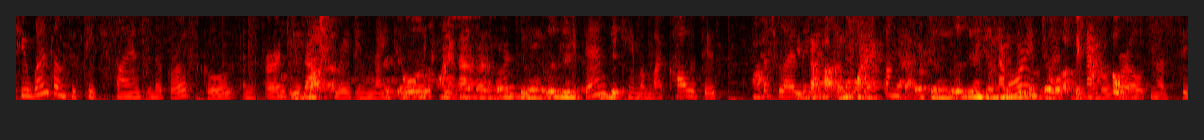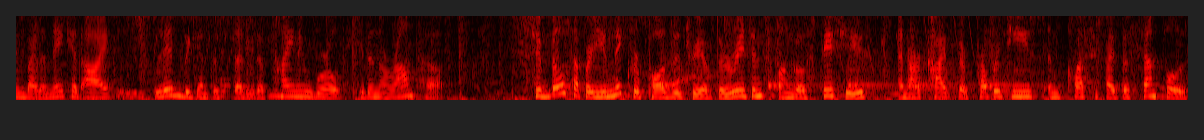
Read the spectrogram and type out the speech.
She went on to teach science in a girls' school and earned her doctorate in 1961. She then became a mycologist specializing in fungi. More interested in the world not seen by the naked eye, Lim began to study the tiny world hidden around her. She built up a unique repository of the region's fungal species and archived their properties and classified the samples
